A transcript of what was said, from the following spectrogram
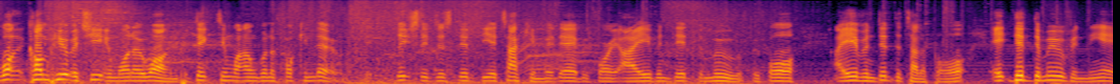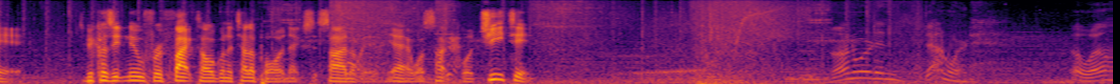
What computer cheating 101 predicting what I'm gonna fucking do? It literally just did the attacking bit there before I even did the move. Before I even did the teleport, it did the move in the air. It's because it knew for a fact I was gonna teleport next side of it. Yeah, what's that called? Cheating. Onward and downward. Oh well,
